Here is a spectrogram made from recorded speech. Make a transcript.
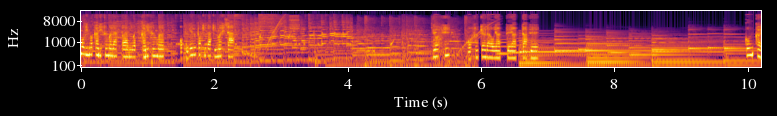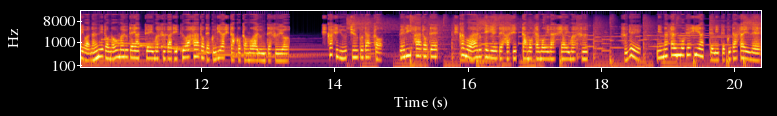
森のカリスマラッパーにはカリスマ、を告げる時が来ました。よし、ボスキャラをやってやったぜ。今回は難易度ノーマルでやっていますが実はハードでクリアしたこともあるんですよ。しかし YouTube だと、ベリーハードで、しかも RTA で走った猛者もいらっしゃいます。すげえ、皆さんもぜひやってみてくださいね。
